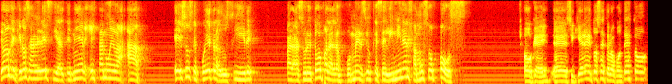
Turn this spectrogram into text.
yo lo que quiero saber es si al tener esta nueva app eso se puede traducir para, sobre todo para los comercios, que se elimina el famoso POS. Ok, eh, si quieres entonces te lo contesto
